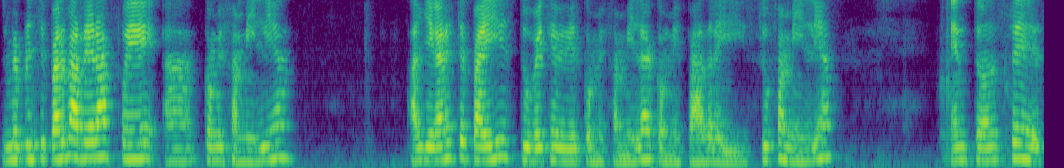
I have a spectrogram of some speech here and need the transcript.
mi principal barrera fue ah, con mi familia al llegar a este país tuve que vivir con mi familia, con mi padre y su familia. Entonces,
